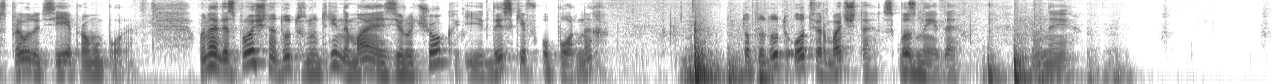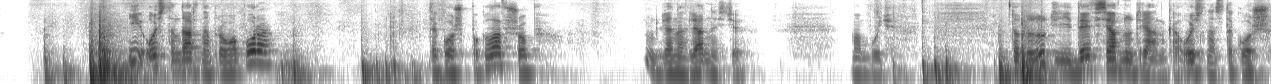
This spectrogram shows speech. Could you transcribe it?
з приводу цієї промопори. Вона йде спрощена, тут внутрі немає зірочок і дисків опорних. Тобто тут отвір, бачите, сквозний йде в неї. І ось стандартна промопора. Також поклав, щоб ну, для наглядності, мабуть. Тобто тут йде вся внутрянка. Ось у нас також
